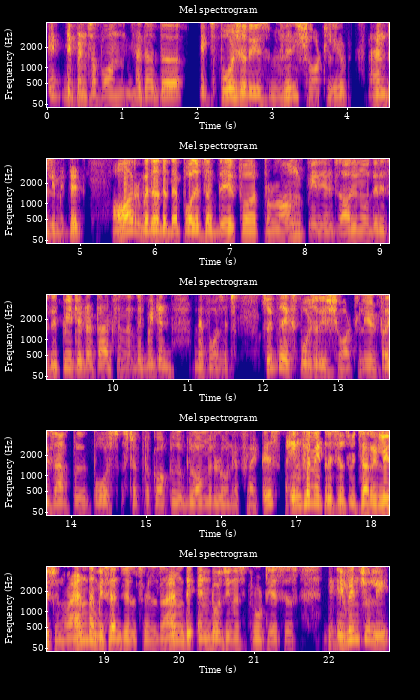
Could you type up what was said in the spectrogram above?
it depends upon whether the exposure is very short lived and limited or whether the deposits are there for prolonged periods or you know there is repeated attacks and then repeated deposits so if the exposure is short-lived, for example, post-streptococcal glomerulonephritis, inflammatory cells which are released, you know, and the mesangial cells and the endogenous proteases eventually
